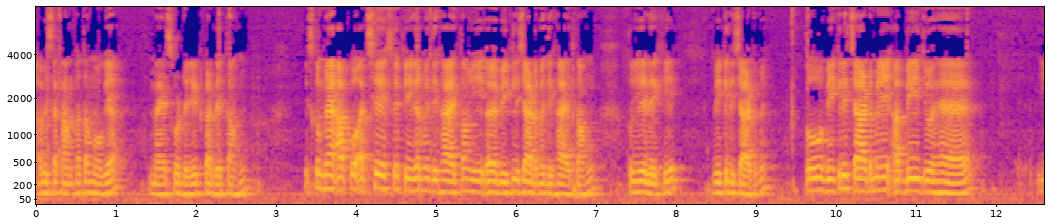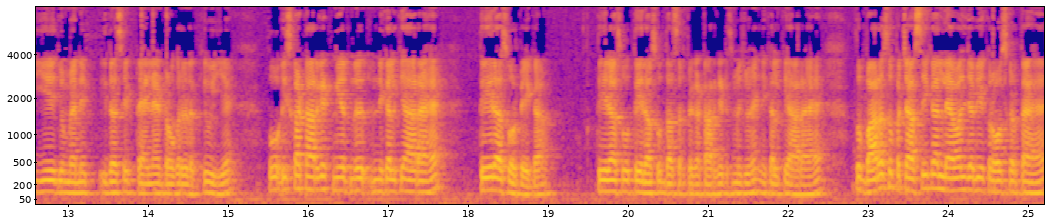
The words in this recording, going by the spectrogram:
अब इसका काम खत्म हो गया। मैं इसको डिलीट कर देता हूँ। इसको मैं आपको अच्छे से फिगर में दिखा देता हूँ, ये वीकली चार्ट में दिखा देता हूँ। तो ये देखिए वीकली चार्ट में। तो वीकली चार्ट में अभी जो है, ये जो मैंने इधर से ट्रेन लाइन ड्रॉ करके रखी हुई है तो इसका टारगेट निकल के आ रहा है तेरह सौ रुपए का। तेरह सौ तेरह सौ दस रुपए का टारगेट इसमें जो है निकल के आ रहा है। तो बारह सौ पचासी का लेवल जब ये क्रॉस करता है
